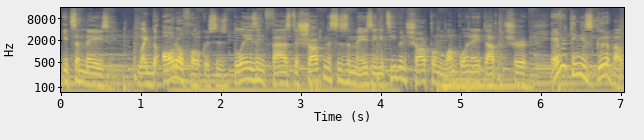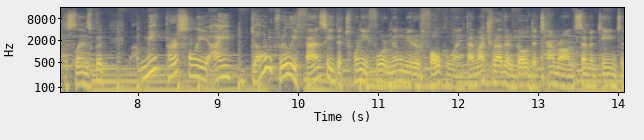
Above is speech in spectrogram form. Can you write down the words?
It's amazing. Like the autofocus is blazing fast, the sharpness is amazing, it's even sharp on 1.8 aperture. Everything is good about this lens, but me personally, I don't really fancy the 24mm focal length. I much rather go the Tamron 17 to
